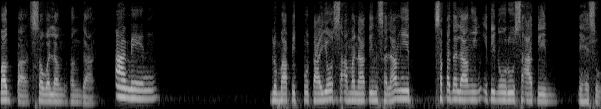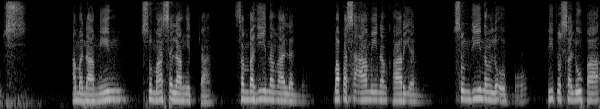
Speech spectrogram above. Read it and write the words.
magpa sa walang hanggan. Amen. Lumapit po tayo sa Ama natin sa langit sa panalangin itinuro sa atin ni Jesus. Ama namin, sumasalangit ka, sambahin ang ngalan mo, mapasa amin ang kaharian mo, sundin ang loob mo, dito sa lupa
